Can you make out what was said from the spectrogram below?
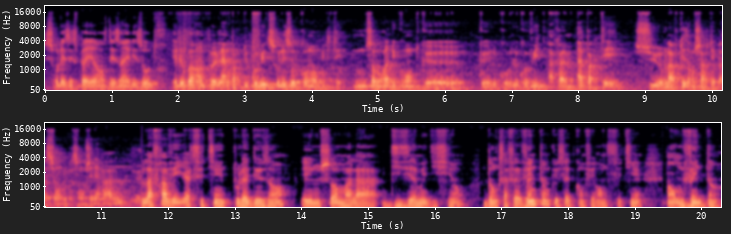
sur les expériences des uns et des autres et de voir un peu l'impact du Covid sur les autres comorbidités. Nous nous sommes rendus compte que, le, Covid a quand même impacté sur la prise en charge des patients de façon générale. L'AFRA VIH se tient tous les deux ans et nous sommes à la dixième édition. Donc ça fait 20 ans que cette conférence se tient. En 20 ans,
